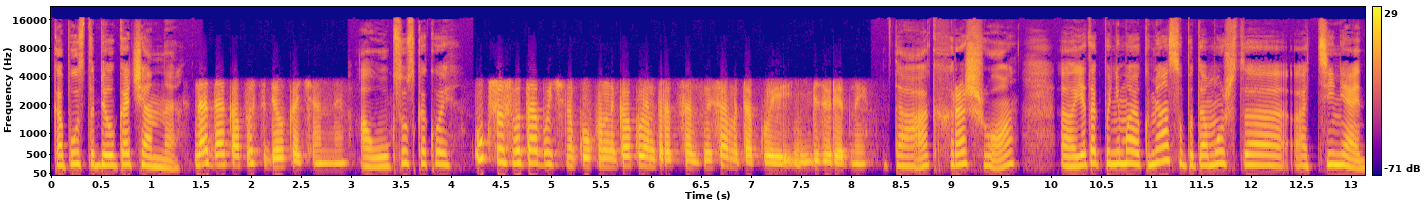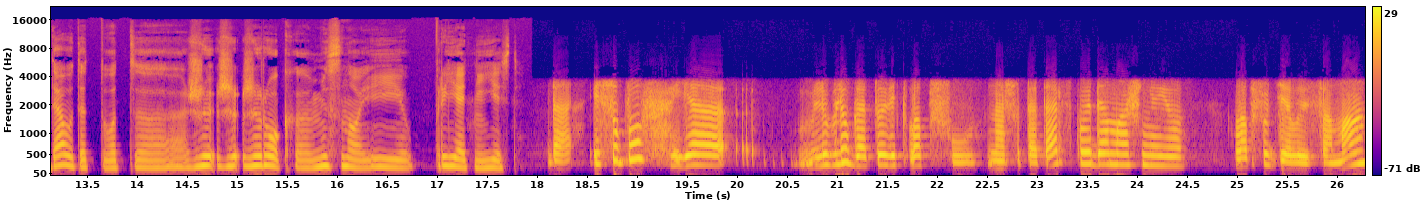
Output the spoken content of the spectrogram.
Капуста белокочанная. Да-да, капуста белокочанная. А уксус какой? Уксус вот обычно кухонный, какой он процентный, самый такой безвредный. Так, хорошо. Э, я так понимаю, к мясу, потому что оттеняет, да, вот этот вот э, жи жирок мясной и приятнее есть. Да. Из супов я люблю готовить лапшу, нашу татарскую домашнюю. Лапшу делаю сама.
